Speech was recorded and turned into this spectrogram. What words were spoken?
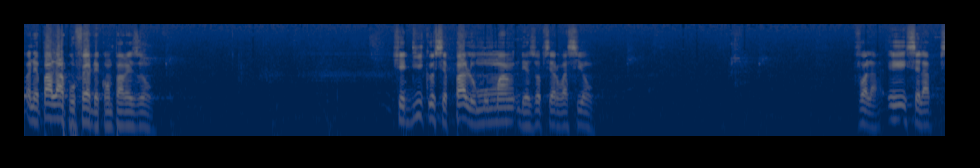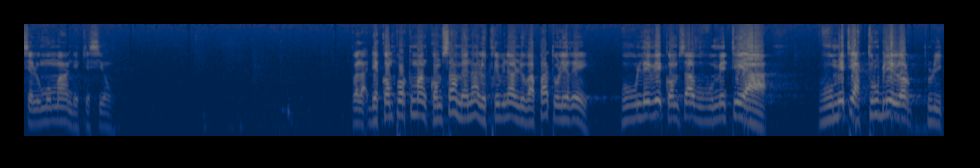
On n'est pas là pour faire des comparaisons. J'ai dit que ce n'est pas le moment des observations. Voilà, et c'est le moment des questions. Voilà, des comportements comme ça, maintenant, le tribunal ne va pas tolérer. Vous vous levez comme ça, vous vous mettez à, vous vous mettez à troubler l'ordre public.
